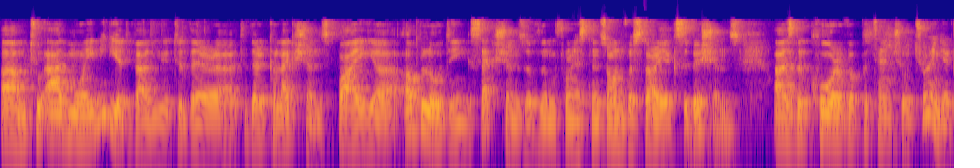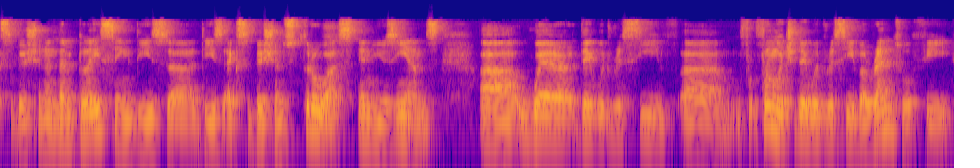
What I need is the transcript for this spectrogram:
um, to add more immediate value to their uh, to their collections by uh, uploading sections of them, for instance, on Vastari exhibitions as the core of a potential touring exhibition, and then placing these uh, these exhibitions through us in museums. Uh, where they would receive, um, f- from which they would receive a rental fee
